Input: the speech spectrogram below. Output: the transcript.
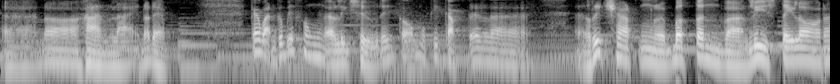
à, nó hàn lại nó đẹp. Các bạn có biết không ở lịch sử đấy có một cái cặp đấy là Richard Burton và Liz Taylor đó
